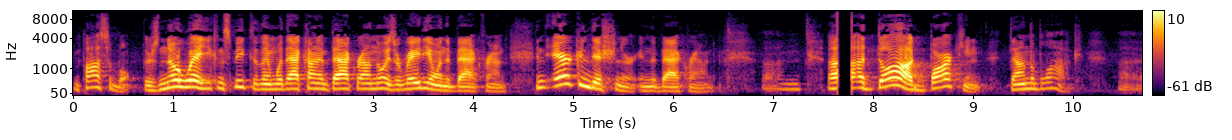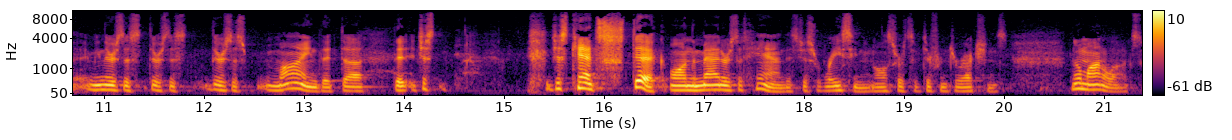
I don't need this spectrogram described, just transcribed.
impossible. There's no way you can speak to them with that kind of background noise, a radio in the background, an air conditioner in the background, um, a dog barking down the block. Uh, I mean, there's this, there's this, there's this mind that, uh, that it just, it just can't stick on the matters at hand. It's just racing in all sorts of different directions. No monologues.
